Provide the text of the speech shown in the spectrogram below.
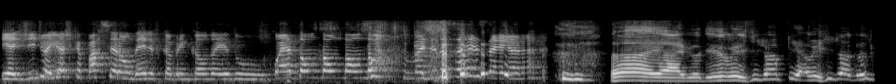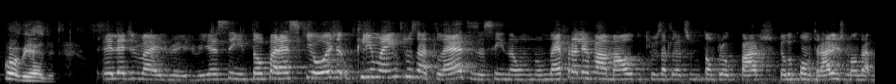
E Egídio aí, acho que é parceirão dele, fica brincando aí do. Qual é dom, dom, dom, dom? Imagina essa resenha, né? Ai, ai, meu Deus, o Egídio é uma, o Egídio é uma grande comédia. Ele é demais mesmo. E assim, então parece que hoje o clima entre os atletas, assim, não, não é para levar mal do que os atletas não estão preocupados, pelo contrário, eles mandar,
